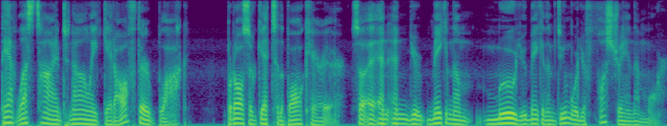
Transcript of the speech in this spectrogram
they have less time to not only get off their block, but also get to the ball carrier. So and and you're making them move, you're making them do more, you're frustrating them more.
